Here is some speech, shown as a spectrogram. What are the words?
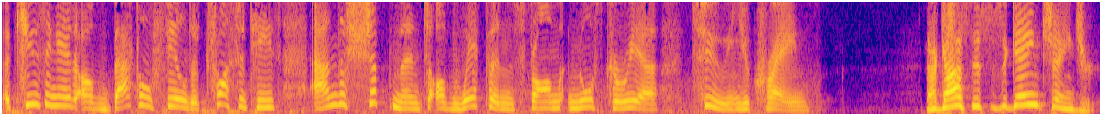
accusing it of battlefield atrocities and the shipment of weapons from North Korea to Ukraine. Now, guys, this is a game changer.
